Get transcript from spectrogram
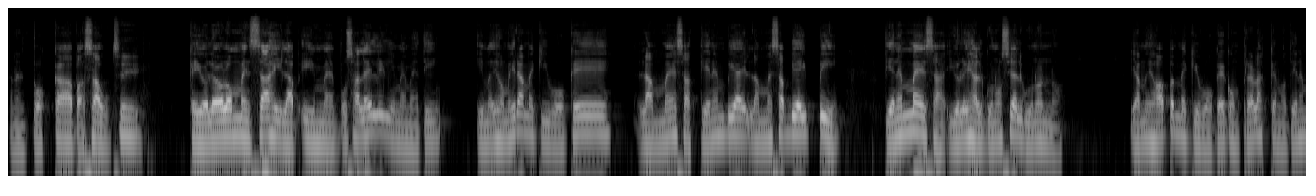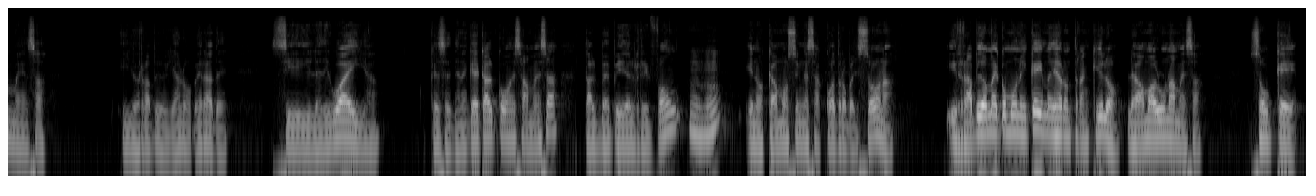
en el podcast pasado, Sí. que yo leo los mensajes y, la- y me puse a leer y me metí. Y me dijo, mira, me equivoqué, las mesas tienen VI las mesas VIP, tienen mesas. Y yo le dije, algunos sí, algunos no. Y ella me dijo, ah, pues me equivoqué, compré las que no tienen mesa. Y yo rápido, ya lo, espérate. Si le digo a ella que se tiene que quedar con esa mesa, tal vez pide el rifón y nos quedamos sin esas cuatro personas. Y rápido me comuniqué y me dijeron, tranquilo, le vamos a dar una mesa. So que,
